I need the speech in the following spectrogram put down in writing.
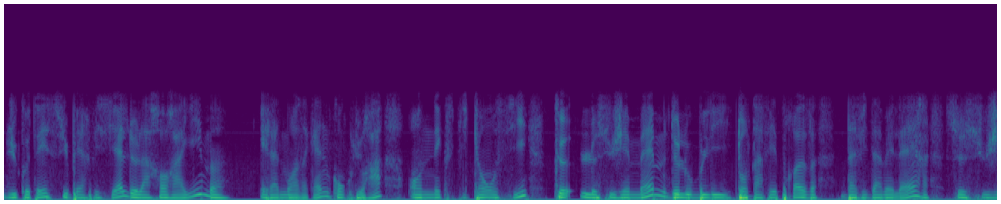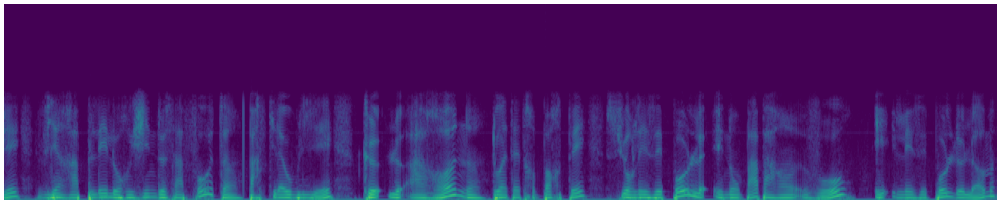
du côté superficiel de la Horaïm. Et l'Admorazaken conclura en expliquant aussi que le sujet même de l'oubli dont a fait preuve David Ameller, ce sujet vient rappeler l'origine de sa faute, parce qu'il a oublié que le haron doit être porté sur les épaules et non pas par un veau, et les épaules de l'homme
